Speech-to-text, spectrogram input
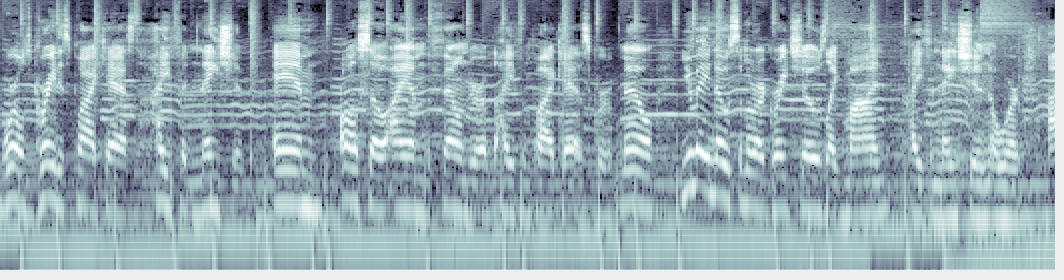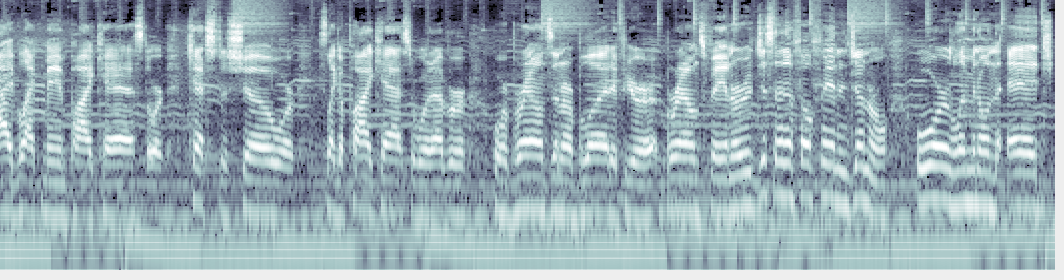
world's greatest podcast, Hyphen Nation. And also, I am the founder of the Hyphen Podcast Group. Now, you may know some of our great shows like mine, Hyphen Nation, or I Black Man Podcast, or Catch the Show, or it's like a podcast or whatever, or Browns in Our Blood if you're a Browns fan, or just an NFL fan in general, or Lemon on the Edge,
